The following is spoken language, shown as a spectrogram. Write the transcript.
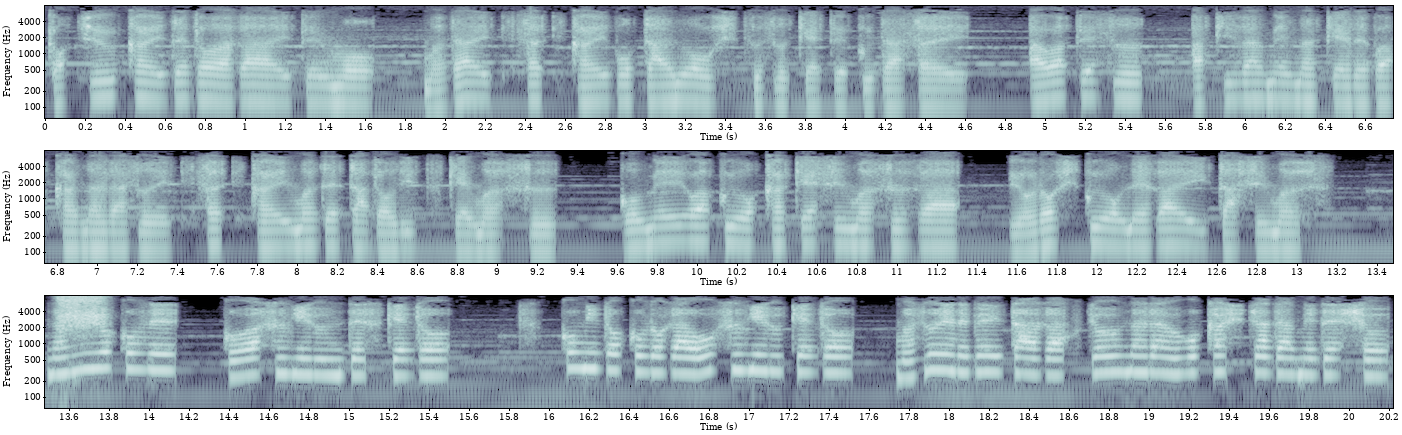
途中階でドアが開いても、まだ行き先階ボタンを押し続けてください。慌てず、諦めなければ必ず行き先階までたどり着けます。ご迷惑おかけしますが、よろしくお願いいたします。何よこれ、怖すぎるんですけど。突っ込みどころが多すぎるけど、まずエレベーターが不調なら動かしちゃダメでしょ。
